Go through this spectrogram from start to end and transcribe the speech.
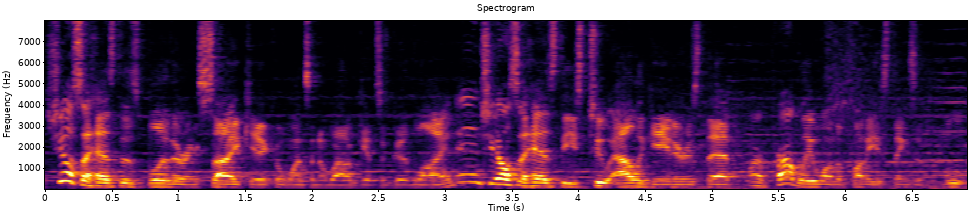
She also has this blithering sidekick who once in a while gets a good line, and she also has these two alligators that are probably one of the funniest things in the movie.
